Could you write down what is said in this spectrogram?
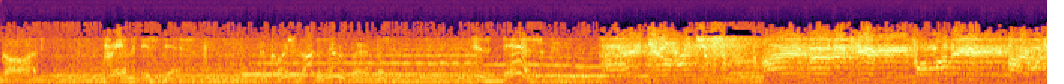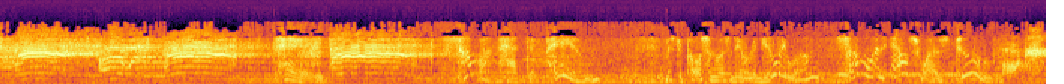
God, praying at his desk. Of course, God is everywhere, but his desk. I killed Richardson. I murdered him for money. I was paid. I was paid. Paid. Someone had to pay him. Mr. Paulson wasn't the only guilty one. Someone else was, too. Forget.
